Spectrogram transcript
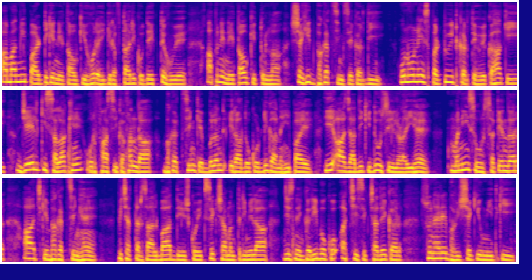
आम आदमी पार्टी के नेताओं की हो रही गिरफ्तारी को देखते हुए अपने नेताओं की तुलना शहीद भगत सिंह से कर दी। उन्होंने इस पर ट्वीट करते हुए कहा कि जेल की सलाखें और फांसी का फंदा भगत सिंह के बुलंद इरादों को डिगा नहीं पाए। ये आज़ादी की दूसरी लड़ाई है। मनीष और सत्येंद्र आज के भगत सिंह हैं। पिछहत्तर साल बाद देश को एक शिक्षा मंत्री मिला, जिसने गरीबों को अच्छी शिक्षा देकर सुनहरे भविष्य की उम्मीद की।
